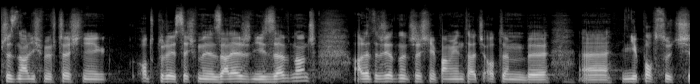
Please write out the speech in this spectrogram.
przyznaliśmy wcześniej, od której jesteśmy zależni z zewnątrz, ale też jednocześnie pamiętać o tym, by nie popsuć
